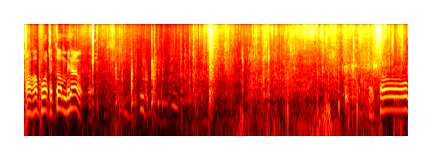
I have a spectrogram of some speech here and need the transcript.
เอาข้าวโพดไปต้มพี่น้อง ไปต้ม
